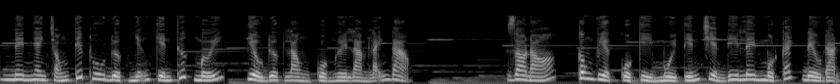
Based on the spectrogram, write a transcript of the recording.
nên nhanh chóng tiếp thu được những kiến thức mới, hiểu được lòng của người làm lãnh đạo. Do đó, công việc của kỷ mùi tiến triển đi lên một cách đều đặn,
